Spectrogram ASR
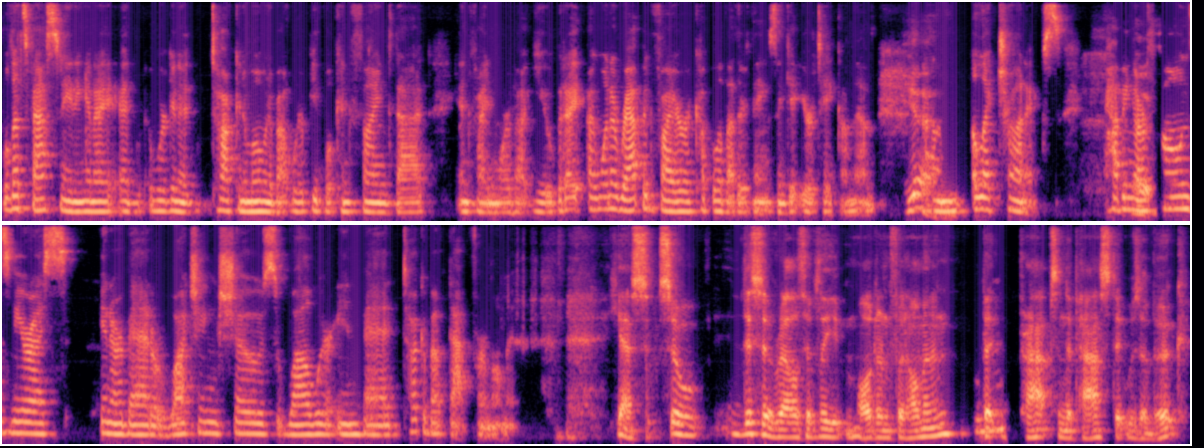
Well, that's fascinating. And I and we're gonna talk in a moment about where people can find that and find more about you. But I, I want to rapid fire a couple of other things and get your take on them. Yeah. Um, electronics, having our phones near us in our bed or watching shows while we're in bed. Talk about that for a moment. Yes. So this is a relatively modern phenomenon, mm-hmm. but perhaps in the past it was a book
